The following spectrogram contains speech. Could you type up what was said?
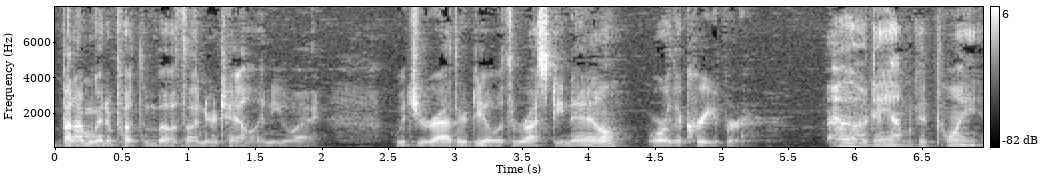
but I'm going to put them both on your tail anyway. Would you rather deal with the Rusty Nail or the Creeper? Oh, damn. Good point.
